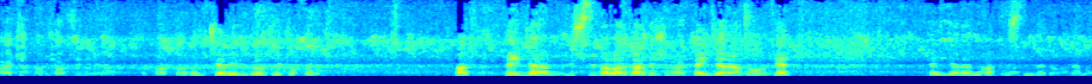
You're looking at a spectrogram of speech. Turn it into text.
Ben çatlamayacağım seni ya. Patladan içeriği bir görsen çok fena. Bak pencerenin üstü de var kardeşim. Bak pencereye doğru gel. Pencerenin bak üstünde de var hemen.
